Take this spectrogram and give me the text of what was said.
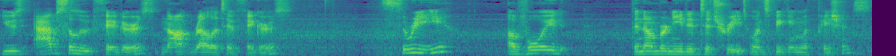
use absolute figures, not relative figures. Three, avoid the number needed to treat when speaking with patients.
